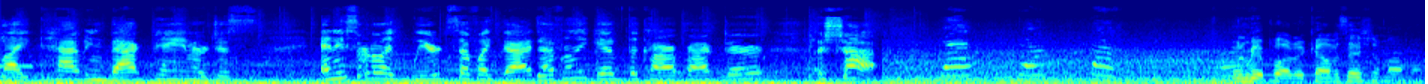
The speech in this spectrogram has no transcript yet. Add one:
like having back pain or just any sort of like weird stuff like that, definitely give the chiropractor a shot. Wanna be a part of the conversation, mama?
